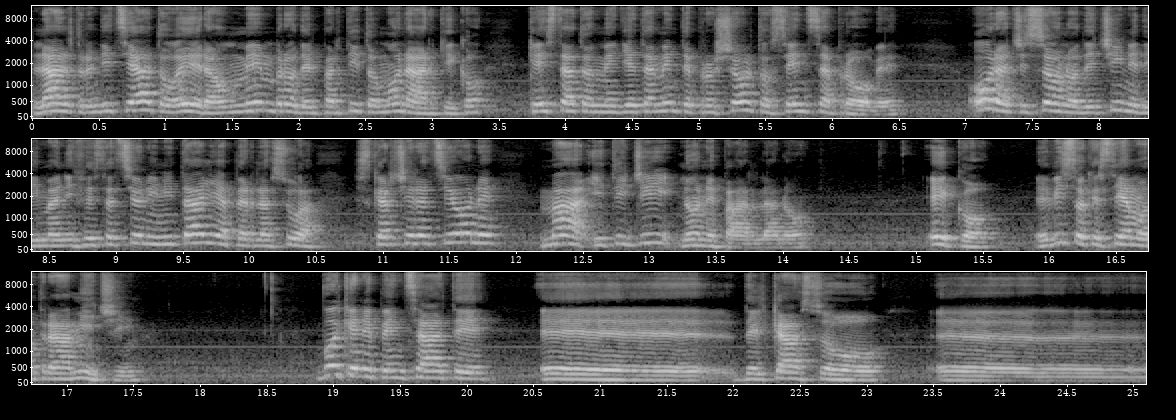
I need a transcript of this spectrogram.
L'altro indiziato era un membro del partito monarchico che è stato immediatamente prosciolto senza prove. Ora ci sono decine di manifestazioni in italia per la sua scarcerazione ma i tg non ne parlano. Ecco e visto che stiamo tra amici voi che ne pensate eh, del caso eh,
